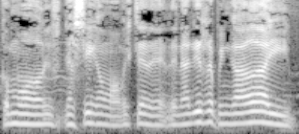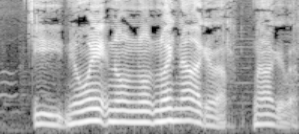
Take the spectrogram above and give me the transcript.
como así como viste de, de nariz repingada y, y no, es, no, no, no es nada que ver, nada que ver.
